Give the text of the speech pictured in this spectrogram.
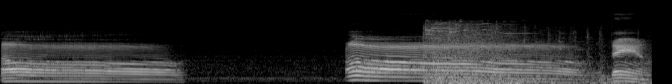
Oh. Oh. Damn.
